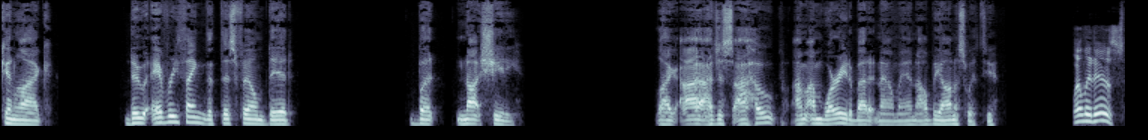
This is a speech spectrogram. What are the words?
can like do everything that this film did but not shitty like i i just i hope i'm i'm worried about it now man i'll be honest with you Well, it is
